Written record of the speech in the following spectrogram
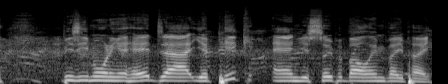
busy morning ahead. Uh, your pick and your Super Bowl MVP.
